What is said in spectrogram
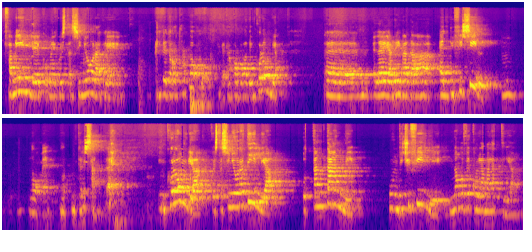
Famiglie come questa signora che rivedrò tra poco, perché tra poco vado in Colombia. Eh, lei arriva da El Difficil, mm, nome interessante. In Colombia questa signora Dilia, 80 anni, 11 figli, 9 con la malattia.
